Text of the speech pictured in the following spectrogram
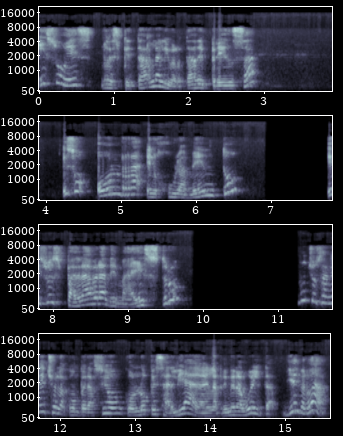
¿Eso es respetar la libertad de prensa? ¿Eso honra el juramento? ¿Eso es palabra de maestro? Muchos han hecho la comparación con López Aliaga en la primera vuelta. Y es verdad,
